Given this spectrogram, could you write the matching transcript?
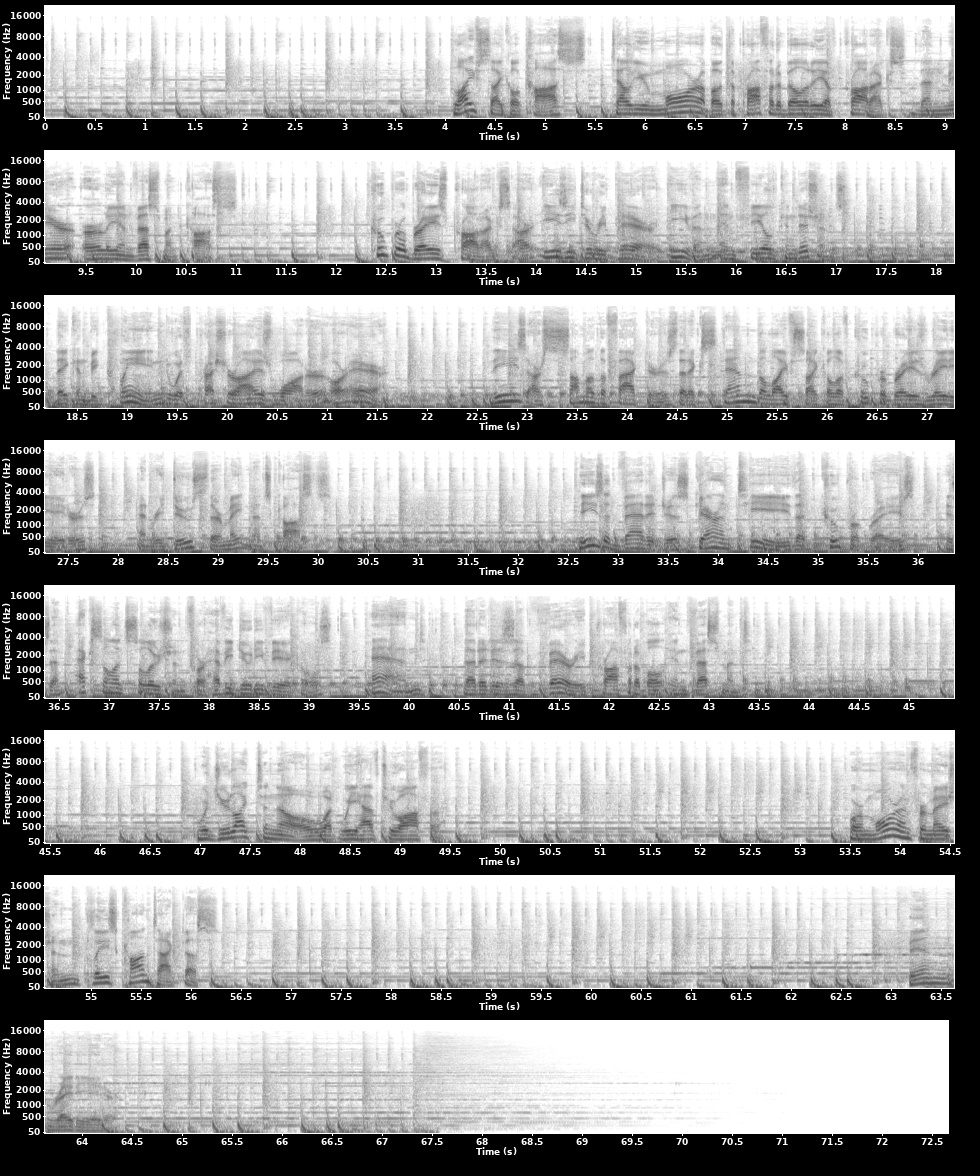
Life cycle costs tell you more about the profitability of products than mere early investment costs. Cuprobraze products are easy to repair even in field conditions. They can be cleaned with pressurized water or air. These are some of the factors that extend the life cycle of Cuprobraze radiators and reduce their maintenance costs. These advantages guarantee that Cuprobraze is an excellent solution for heavy-duty vehicles and that it is a very profitable investment. Would you like to know what we have to offer? For more information, please contact us. Finn Radiator.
